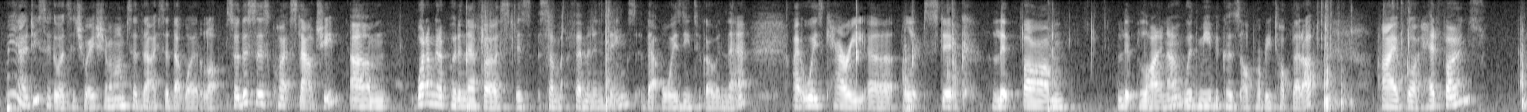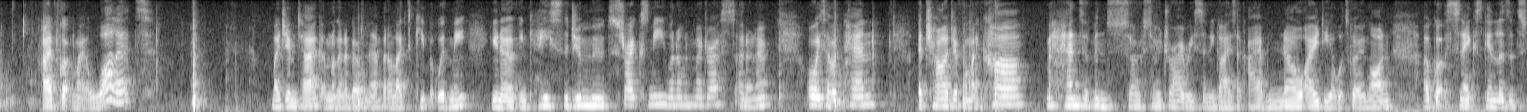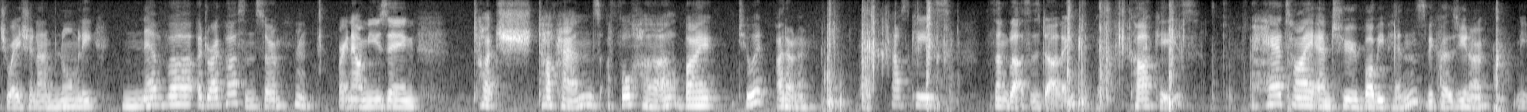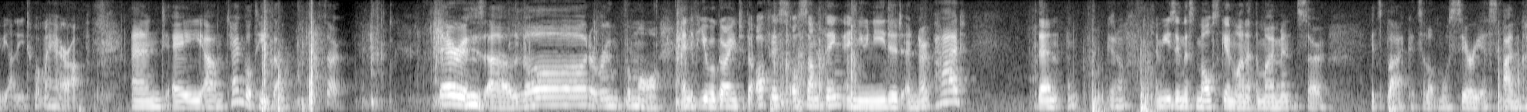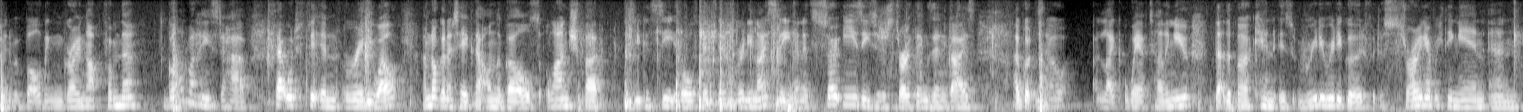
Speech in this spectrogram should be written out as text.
Oh yeah, I do say the word situation. My mom said that. I said that word a lot. So this is quite slouchy. Um, what I'm going to put in there first is some feminine things that always need to go in there. I always carry a lipstick, lip balm, lip liner with me because I'll probably top that up. I've got headphones. I've got my wallet. My gym tag, I'm not gonna go in there, but I like to keep it with me, you know, in case the gym mood strikes me when I'm in my dress, I don't know. Always have a pen, a charger for my car, my hands have been so so dry recently guys like i have no idea what's going on i've got a snake skin lizard situation and i'm normally never a dry person. So hmm, right now I'm using Touch Tough Hands for Her by Tuit. I don't know. House keys, sunglasses, darling. Car keys, a hair tie and two bobby pins because, you know, maybe I'll need to put my hair up. And a um, Tangle Teezer. So, there is a lot of room for more. And if you were going to the office or something and you needed a notepad, then, oh, get off. I'm using this Moleskine one at the moment, so it's black, it's a lot more serious. I'm kind of evolving and growing up from the gold one I used to have. That would fit in really well. I'm not gonna take that on the girls' lunch, but as you can see, it all fits in really nicely and it's so easy to just throw things in, guys. I've got no like way of telling you that the Birkin is really, really good for just throwing everything in and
